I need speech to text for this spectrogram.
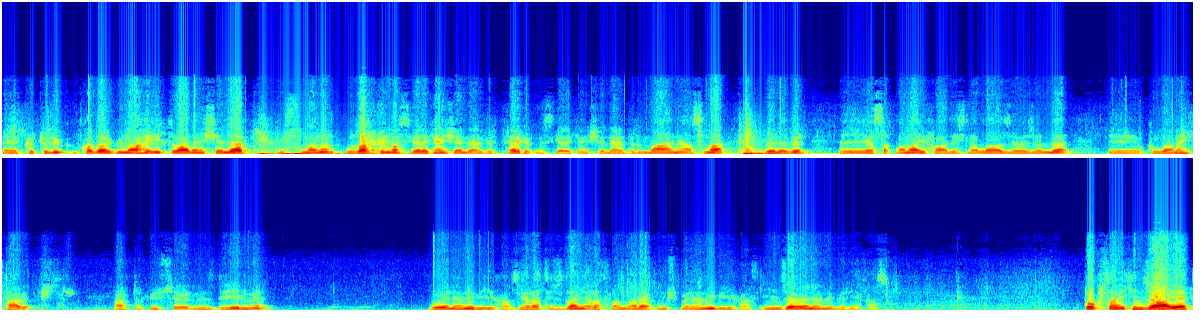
e, kötülük, bu kadar günahı ihtiva eden şeyler Müslümanın uzak durması gereken şeylerdir. Terk etmesi gereken şeylerdir manasına böyle bir e, yasaklama ifadesiyle Allah Azze ve Celle e, kullarına hitap etmiştir. Artık yüz çevirdiniz değil mi? Bu önemli bir ikaz. Yaratıcıdan yaratılanlara yapılmış önemli bir ikaz. İnce ve önemli bir ikaz. 92. ayet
